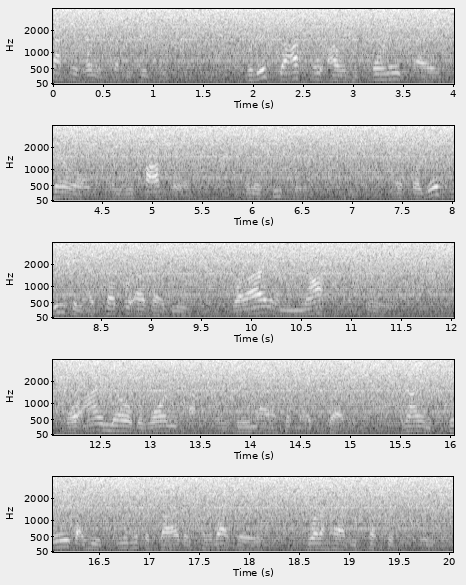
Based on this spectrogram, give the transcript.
chapter 1 of 2 Timothy. For this gospel I was appointed a herald and an apostle and a teacher. And for this reason I suffer as I do. But I am not ashamed. For I know the one in whom I have put my trust. And I am sure that he is able to guard until that day what I have entrusted in him.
